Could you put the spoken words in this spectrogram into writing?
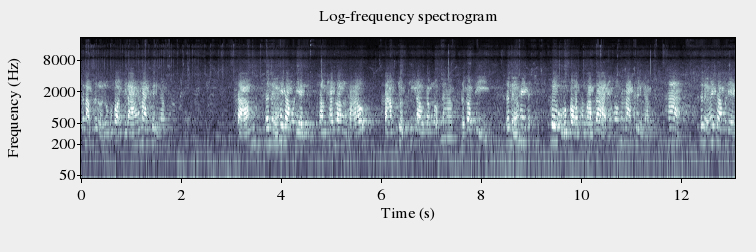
สนับสนุนอุปกรณ์กีฬาให้มากขึ้นครับสามเสนอให้ทางโรงเรียนทำชั้นวางเท้าตามจุดที่เรากำหนดนะครับ แล้วก็สี่เสนอให้เพิ่มอุปกรณ์ทำความสะอาดในห้องให้มากขึ้นครับห้าเสนอให้ทางโรงเรียน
